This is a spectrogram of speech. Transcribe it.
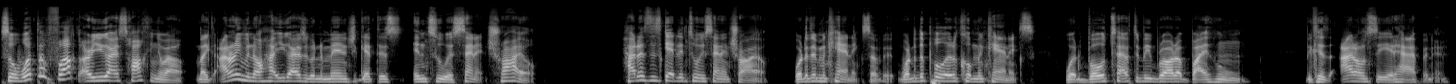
So what the fuck are you guys talking about? Like I don't even know how you guys are going to manage to get this into a Senate trial. How does this get into a Senate trial? What are the mechanics of it? What are the political mechanics? What votes have to be brought up by whom? Because I don't see it happening.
